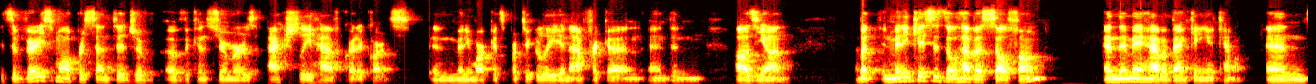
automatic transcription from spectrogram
it's a very small percentage of, of the consumers actually have credit cards in many markets, particularly in Africa and, and in ASEAN. But in many cases, they'll have a cell phone and they may have a banking account. And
